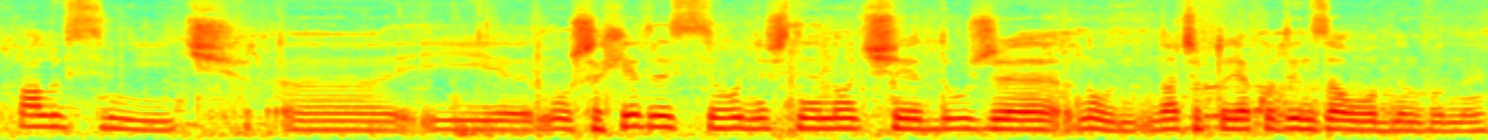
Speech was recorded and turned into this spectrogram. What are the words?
спали всю ніч. Е, І ну, шахеди з сьогоднішньої ночі дуже, ну, начебто як один за одним вони.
